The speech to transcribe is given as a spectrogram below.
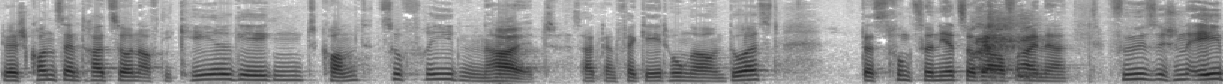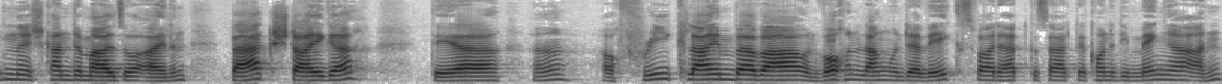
durch Konzentration auf die Kehlgegend kommt Zufriedenheit. Sagt dann, vergeht Hunger und Durst. Das funktioniert sogar auf einer physischen Ebene. Ich kannte mal so einen Bergsteiger, der äh, auch Free Climber war und wochenlang unterwegs war. Der hat gesagt, er konnte die Menge an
